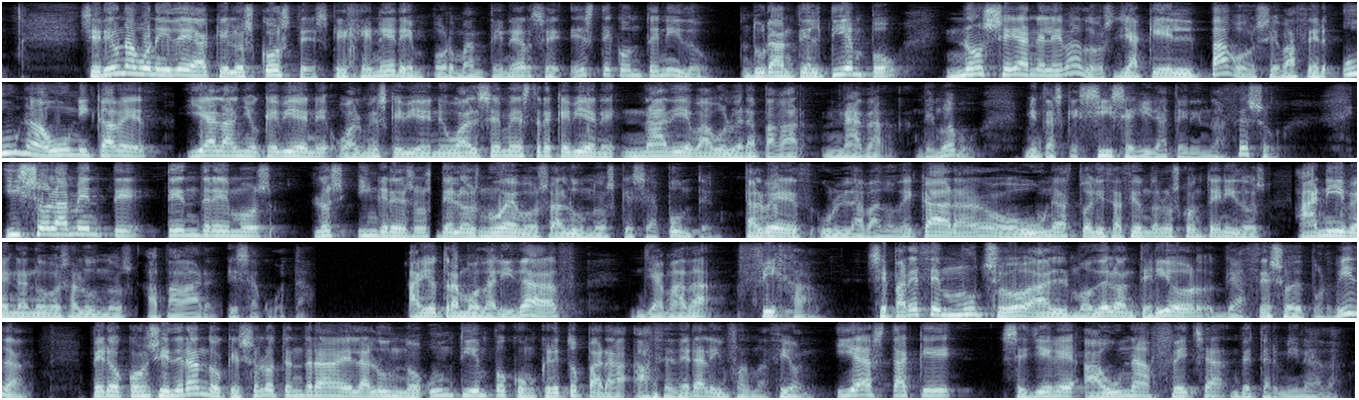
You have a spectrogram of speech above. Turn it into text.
Sería una buena idea que los costes que generen por mantenerse este contenido durante el tiempo no sean elevados, ya que el pago se va a hacer una única vez y al año que viene, o al mes que viene, o al semestre que viene, nadie va a volver a pagar nada de nuevo, mientras que sí seguirá teniendo acceso y solamente tendremos los ingresos de los nuevos alumnos que se apunten. Tal vez un lavado de cara o una actualización de los contenidos animen a nuevos alumnos a pagar esa cuota. Hay otra modalidad llamada fija. Se parece mucho al modelo anterior de acceso de por vida, pero considerando que solo tendrá el alumno un tiempo concreto para acceder a la información y hasta que se llegue a una fecha determinada.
